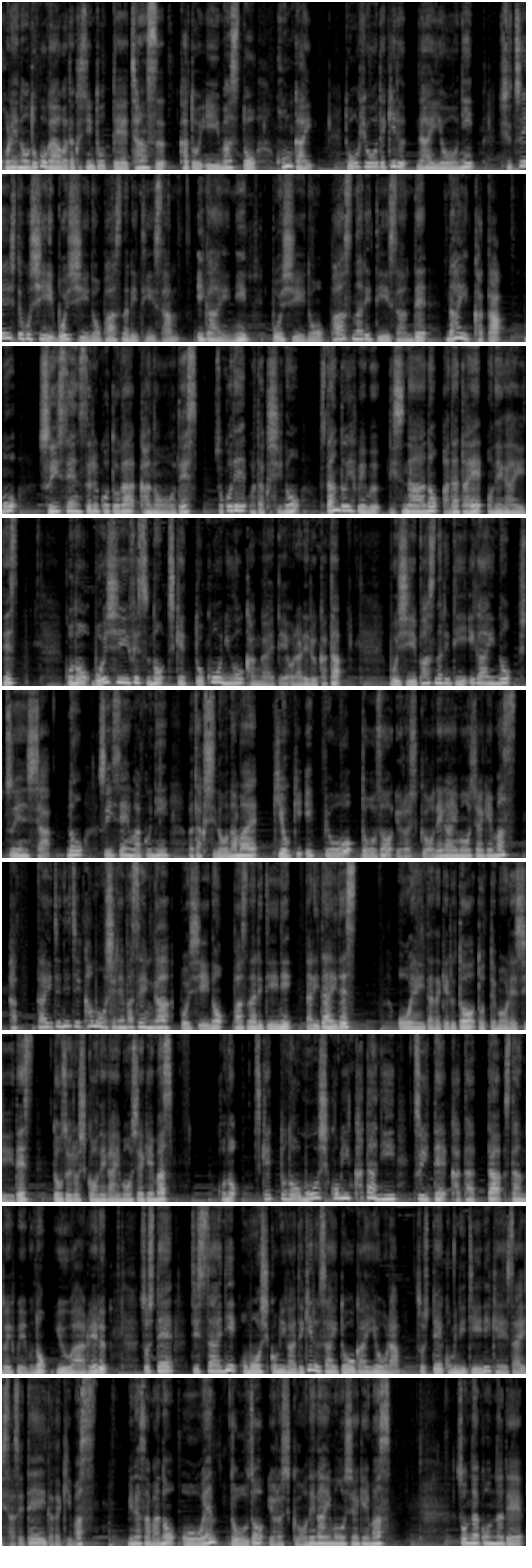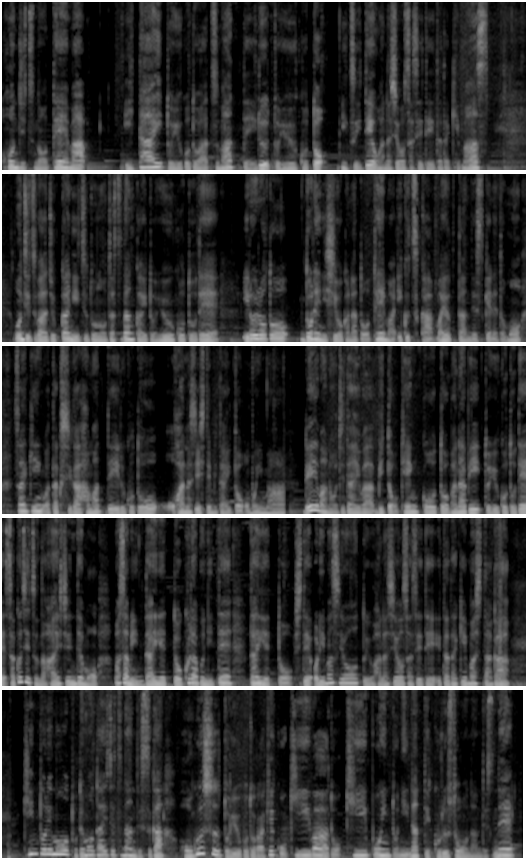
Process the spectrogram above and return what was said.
これのどこが私にとってチャンスかと言いますと今回投票できる内容に出演してほしいボイシーのパーソナリティさん以外にボイシーのパーソナリティさんでない方も推薦することが可能ですそこで私のスタンド FM リスナーのあなたへお願いです。このボイシーフェスのチケット購入を考えておられる方、ボイシーパーソナリティ以外の出演者の推薦枠に私のお名前、清き一票をどうぞよろしくお願い申し上げます。たった一日かもしれませんが、ボイシーのパーソナリティになりたいです。応援いただけるととっても嬉しいです。どうぞよろしくお願い申し上げます。このチケットの申し込み方について語ったスタンド FM の URL そして実際にお申し込みができるサイトを概要欄そしてコミュニティに掲載させていただきます。皆様の応援どうぞよろしくお願い申し上げます。そんなこんなで本日のテーマ痛いということは詰まっているということについてお話をさせていただきます。本日は10回に一度の雑談会ということでいろいろとどれにしようかなとテーマいくつか迷ったんですけれども最近私がハマっていることをお話ししてみたいと思います。令和の時代は美と健康と学びということで昨日の配信でもまさみんダイエットクラブにてダイエットしておりますよという話をさせていただきましたが筋トレもとても大切なんですがほぐすということが結構キーワードキーポイントになってくるそうなんですね。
